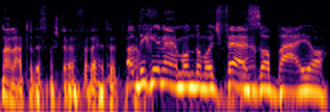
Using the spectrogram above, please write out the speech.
Na látod, ezt most elfelejtettem. Addig én elmondom, hogy felzabálja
